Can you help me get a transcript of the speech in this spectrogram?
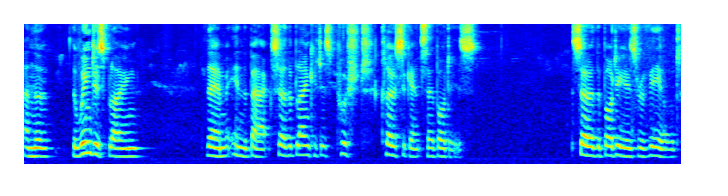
and the, the wind is blowing them in the back, so the blanket is pushed close against their bodies so the body is revealed.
